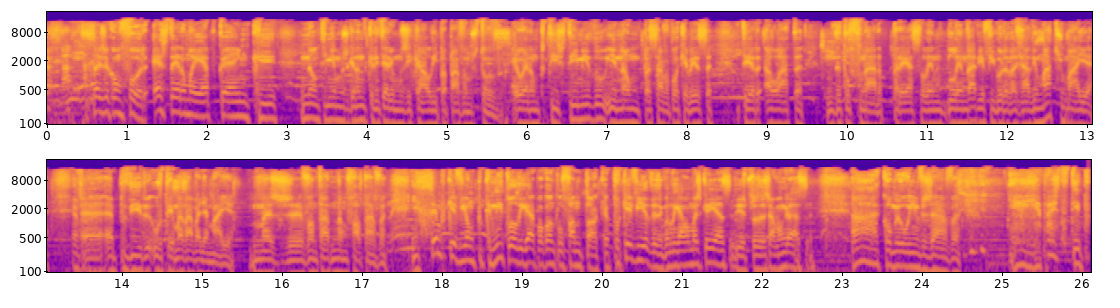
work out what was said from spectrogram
Seja como for, esta era uma época em que não tínhamos grande critério musical e papávamos tudo. Eu era um petis tímido e não me passava pela cabeça ter a lata de telefonar para essa len- lendária figura da rádio, Matos Maia, eh, a pedir o tema da Abelha Maia. Mas eh, vontade não me faltava. E sempre que havia um pequenito a ligar para quando o telefone toca, porque havia, de vez em quando ligavam umas crianças e as pessoas achavam graça. Ah, como eu o invejava. Ei, epá, este tipo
